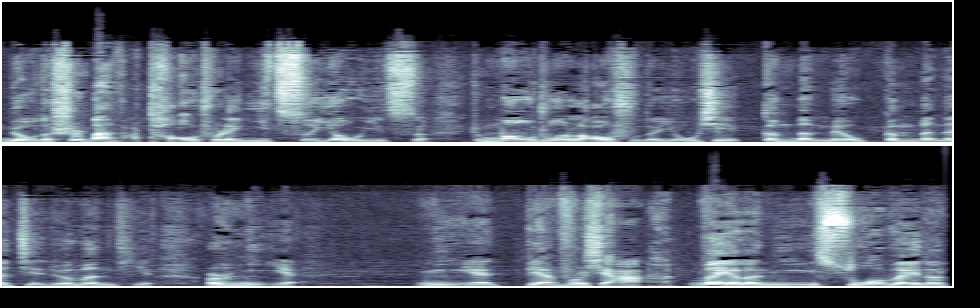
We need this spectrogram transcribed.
有的是办法逃出来，一次又一次。这猫捉老鼠的游戏根本没有根本的解决问题，而你，你蝙蝠侠为了你所谓的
